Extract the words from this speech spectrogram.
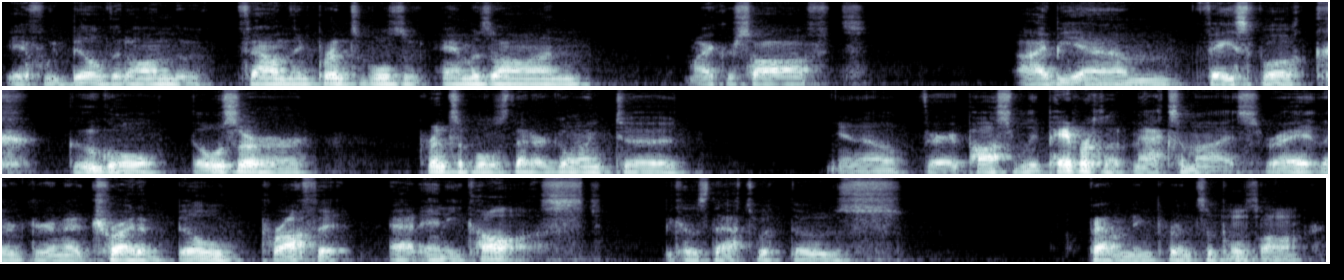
if we build it on the founding principles of Amazon, Microsoft, IBM, Facebook, Google, those are principles that are going to, you know, very possibly paperclip maximize, right? They're going to try to build profit at any cost because that's what those founding principles mm-hmm. are.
